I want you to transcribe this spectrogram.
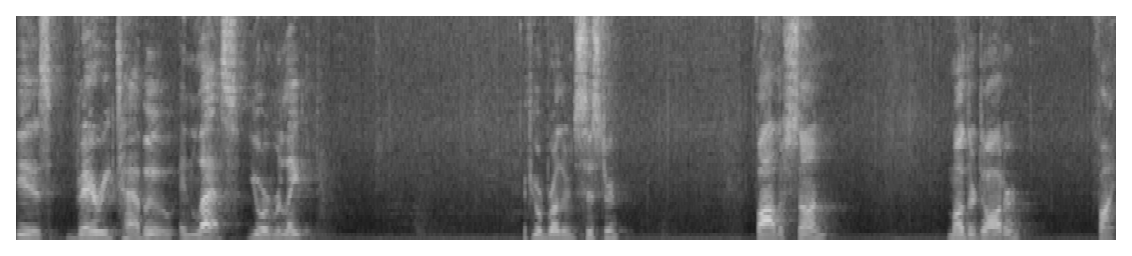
is very taboo unless you're related. If you're a brother and sister, father, son, mother, daughter, fine.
